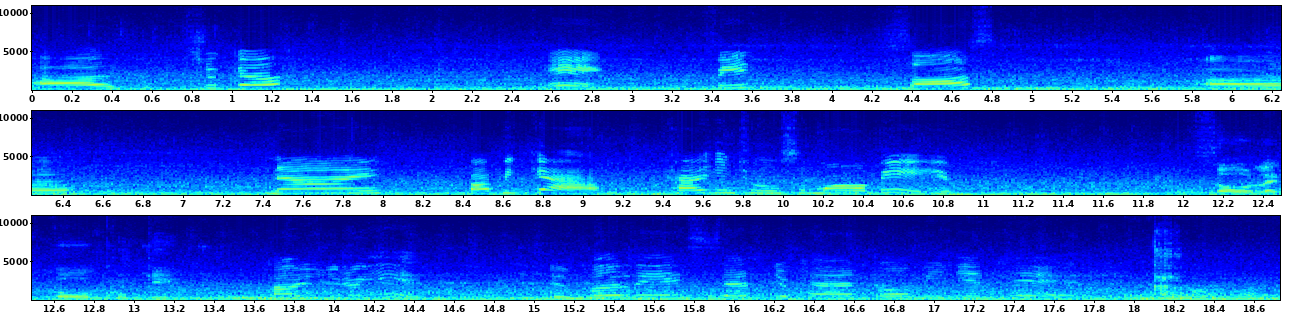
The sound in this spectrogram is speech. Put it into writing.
uh, sugar egg fish sauce uh, nine paprika cut into small beef So let's go cooking. How do you do it? The first set the pan or medium heat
